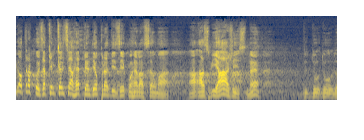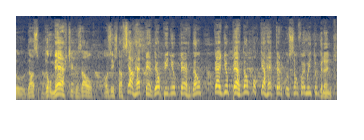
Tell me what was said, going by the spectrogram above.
E outra coisa, aquilo que ele se arrependeu para dizer com relação às viagens, né? Do, do, do, das domésticas ao, aos estados. Se arrependeu, pediu perdão, pediu perdão porque a repercussão foi muito grande.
